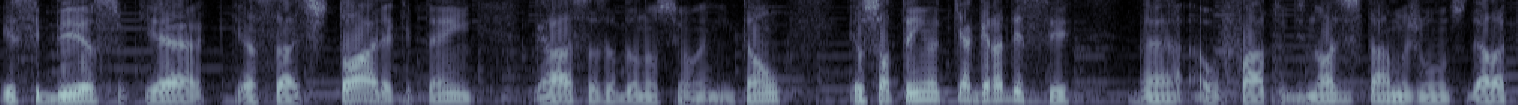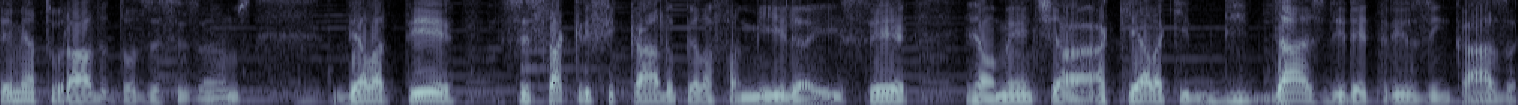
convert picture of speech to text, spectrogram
esse berço que é essa história que tem, graças a Dona Alcione. Então, eu só tenho que agradecer né, o fato de nós estarmos juntos, dela ter me aturado todos esses anos, dela ter se sacrificado pela família e ser realmente a, aquela que dá as diretrizes em casa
